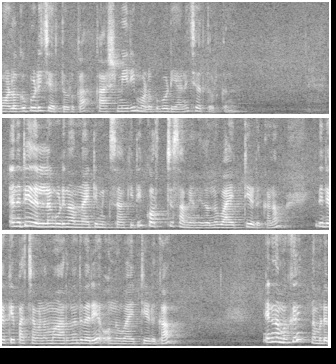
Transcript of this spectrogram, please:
മുളക് പൊടി ചേർത്ത് കൊടുക്കുക കാശ്മീരി മുളക് പൊടിയാണ് ചേർത്ത് കൊടുക്കുന്നത്. എന്നിട്ട് ഇതെല്ലാം കൂടി നന്നായിട്ട് മിക്സ് ആക്കിയിട്ട് കുറച്ച് സമയം ഇതൊന്ന് വഴറ്റിയെടുക്കണം ഇതിന്റെയൊക്കെ പച്ചമണം മാറുന്നത് വരെ ഒന്ന് വഴറ്റിയെടുക്കാം ഇനി നമുക്ക് നമ്മുടെ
